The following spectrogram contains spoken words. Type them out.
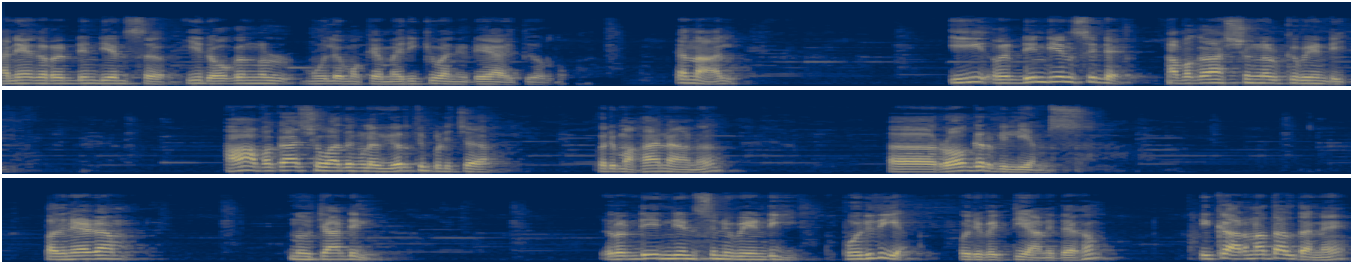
അനേക റെഡ് ഇന്ത്യൻസ് ഈ രോഗങ്ങൾ മൂലമൊക്കെ മരിക്കുവാൻ ഇടയായി തീർന്നു എന്നാൽ ഈ റെഡ് ഇന്ത്യൻസിന്റെ അവകാശങ്ങൾക്ക് വേണ്ടി ആ അവകാശവാദങ്ങളെ ഉയർത്തിപ്പിടിച്ച ഒരു മഹാനാണ് റോഗർ വില്യംസ്. പതിനേഴാം നൂറ്റാണ്ടിൽ റെഡ് ഇന്ത്യൻസിനു വേണ്ടി പൊരുതിയ ഒരു വ്യക്തിയാണ് ഇദ്ദേഹം. ഇക്കാരണത്താൽ തന്നെ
